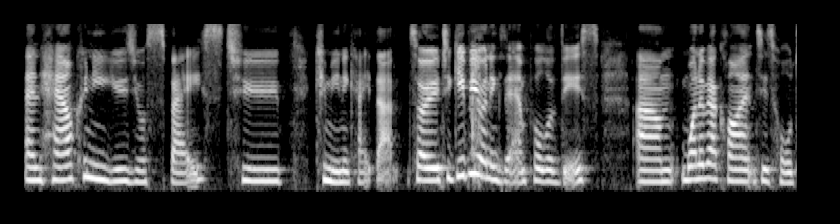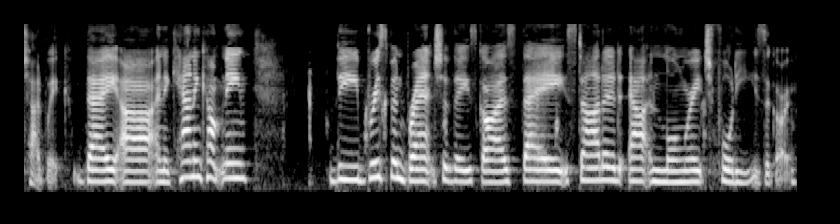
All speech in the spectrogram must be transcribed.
And how can you use your space to communicate that? So, to give you an example of this, um, one of our clients is Hall Chadwick. They are an accounting company. The Brisbane branch of these guys, they started out in Longreach 40 years ago.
